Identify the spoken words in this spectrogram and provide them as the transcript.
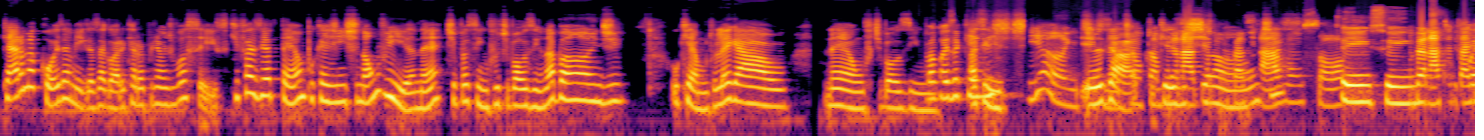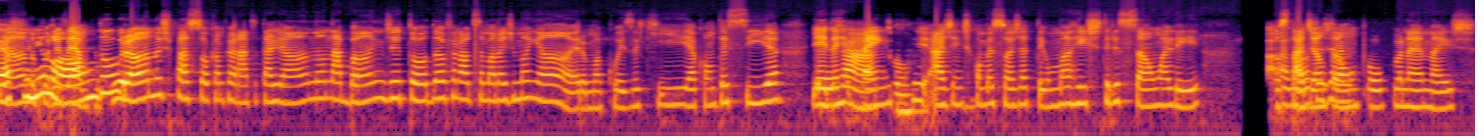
Que era uma coisa, amigas, agora que era a opinião de vocês, que fazia tempo que a gente não via, né? Tipo assim, futebolzinho na Band, o que é muito legal né? Um futebolzinho. Uma coisa que assim, existia antes, exato, né? Tinham campeonatos que, que passavam antes. só. Sim, sim. Campeonato italiano, por exemplo. Por anos passou campeonato italiano na Band todo final de semana de manhã. Era uma coisa que acontecia. E aí, exato. de repente, a gente começou a já ter uma restrição ali. Posso estar adiantando gera... um pouco, né? Mas.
